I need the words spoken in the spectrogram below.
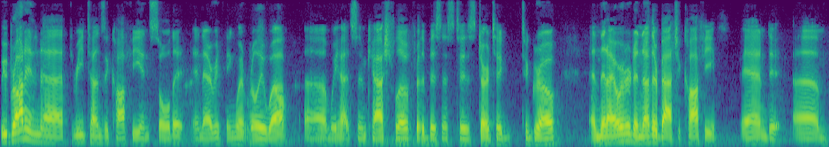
we brought in uh, three tons of coffee and sold it, and everything went really well. Uh, we had some cash flow for the business to start to to grow, and then I ordered another batch of coffee, and um,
